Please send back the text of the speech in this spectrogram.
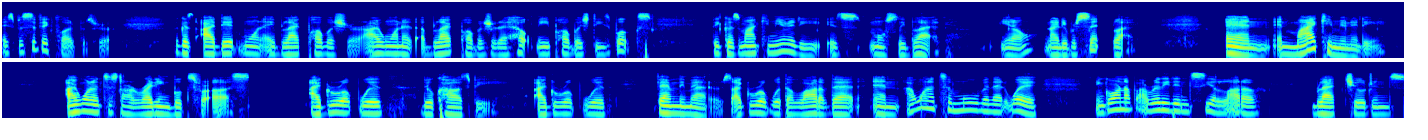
a specific publisher, because I did want a black publisher. I wanted a black publisher to help me publish these books because my community is mostly black, you know, 90% black. And in my community, I wanted to start writing books for us. I grew up with Bill Cosby. I grew up with Family Matters. I grew up with a lot of that, and I wanted to move in that way. And growing up, I really didn't see a lot of black children's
